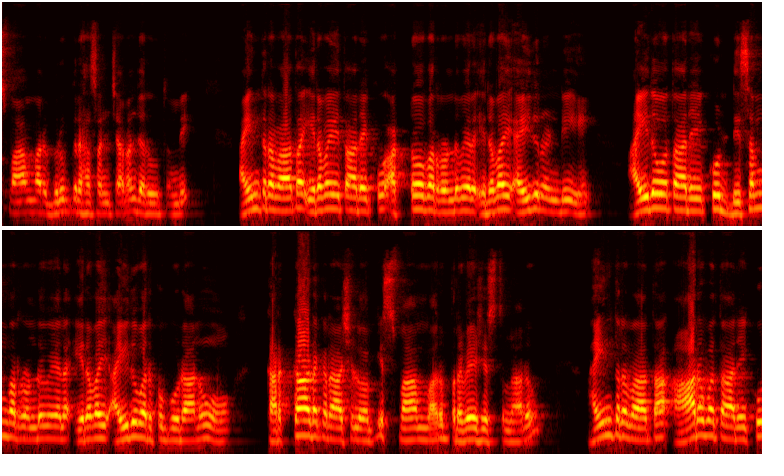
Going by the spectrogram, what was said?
స్వామివారి గురుగ్రహ సంచారం జరుగుతుంది. అయిన తర్వాత ఇరవై తారీఖు అక్టోబర్ రెండు వేల ఇరవై ఐదు నుండి ఐదవ తారీఖు డిసెంబర్ రెండు వేల ఇరవై ఐదు వరకు కూడాను కర్కాటక రాశిలోకి స్వామివారు ప్రవేశిస్తున్నారు. అయిన తర్వాత ఆరవ తారీఖు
